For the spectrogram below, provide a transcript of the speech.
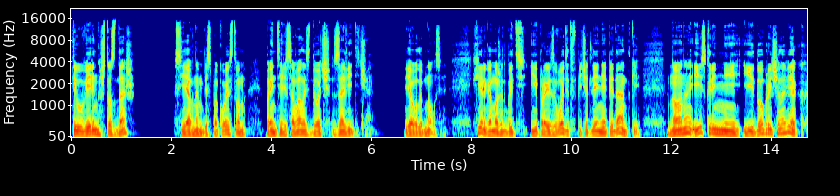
«Ты уверен, что сдашь?» С явным беспокойством поинтересовалась дочь Завидича. Я улыбнулся. Хельга, может быть, и производит впечатление педантки, но она искренний и добрый человек,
